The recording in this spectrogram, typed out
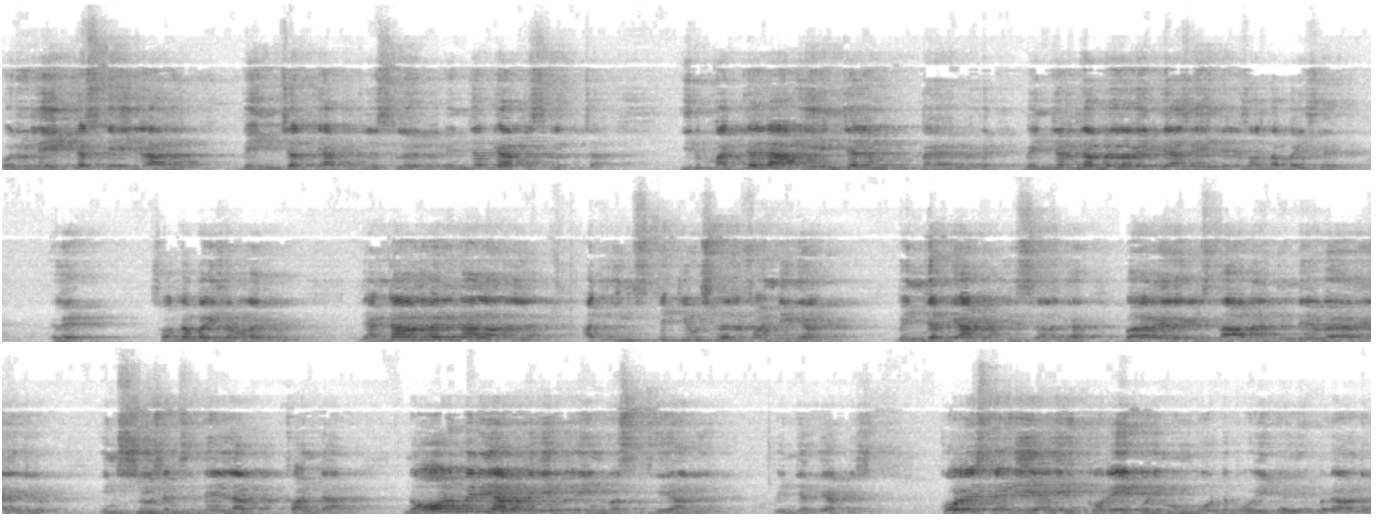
ഒരു ലേറ്റസ്റ്റ് സ്റ്റേജിലാണ് വെഞ്ചർ ക്യാപിറ്റലിസ്റ്റുകൾ വരുന്നത്. വെഞ്ചർ ക്യാപിറ്റലിസ്റ്റ് ഇത് മറ്റേതാ ഏഞ്ചലും വെഞ്ചറും തമ്മിലുള്ള വ്യത്യാസം ഏഞ്ചൽ സ്വന്തം പൈസ അല്ലേ? സ്വന്തം പൈസ മുടക്കുന്നത് രണ്ടാമത് വരുന്ന ആൾ അതല്ല. അത് ഇൻസ്റ്റിറ്റ്യൂഷണൽ ഫണ്ടിങ് ആണ്. വെഞ്ചർ ക്യാപിറ്റലിസ്റ്റുകൾക്ക് വേറെ ഏതെങ്കിലും സ്ഥാപനത്തിന്റെ വേറെ ഏതെങ്കിലും ഇൻസ്റ്റിറ്റ്യൂഷൻസിന്റെ എല്ലാം ഫണ്ടാണ് നോർമലി അവർ ഏർലി ഇൻവെസ്റ്റ് ചെയ്യാറില്ല. വെഞ്ചർ ക്യാപിറ്റലിസ്റ്റ് കുറെ സ്റ്റഡിയായി കുറെ കൂടി മുമ്പോട്ട് പോയി കഴിയുമ്പോഴാണ്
